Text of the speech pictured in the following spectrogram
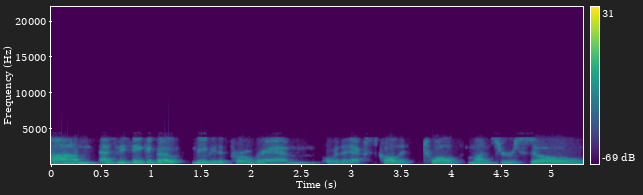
Um, as we think about maybe the program over the next, call it 12 months or so,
